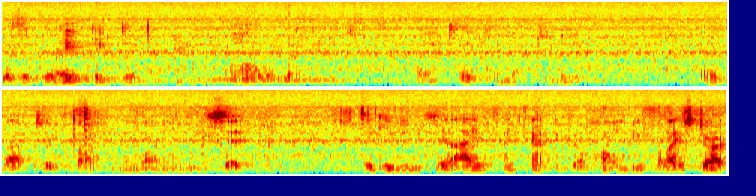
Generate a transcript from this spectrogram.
with a great big dinner and all the ladies. And Ted came up to me at about two o'clock in the morning and he said, He said, I, I've got to go home before I start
